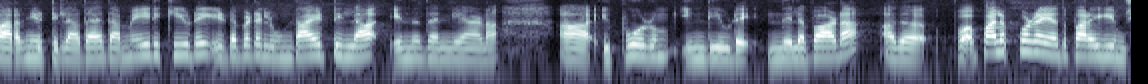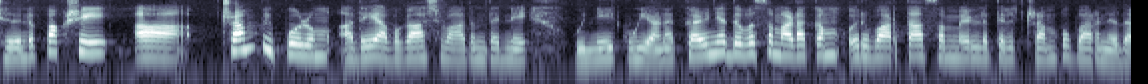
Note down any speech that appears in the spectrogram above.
പറഞ്ഞിട്ടില്ല. അതായത് അമേരിക്കയുടെ ഇടപെടൽ ഉണ്ടായിട്ടില്ല എന്ന് തന്നെയാണ് ഇപ്പോഴും ഇന്ത്യയുടെ നിലപാട്. അത് പലപ്പോഴായി അത് പറയുകയും ചെയ്തിട്ടുണ്ട്. പക്ഷേ ട്രംപ് ഇപ്പോഴും അതേ അവകാശവാദം തന്നെ ഉന്നയിക്കുകയാണ്. കഴിഞ്ഞ ദിവസം അടക്കം ഒരു വാർത്താ സമ്മേളനത്തിൽ ട്രംപ് പറഞ്ഞത്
